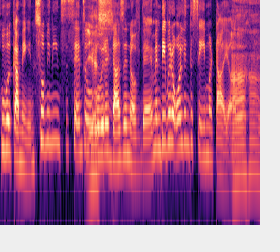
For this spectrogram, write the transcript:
who were coming in, so many in the sense of Yes. over a dozen of them, and they were all in the same attire. Uh huh.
